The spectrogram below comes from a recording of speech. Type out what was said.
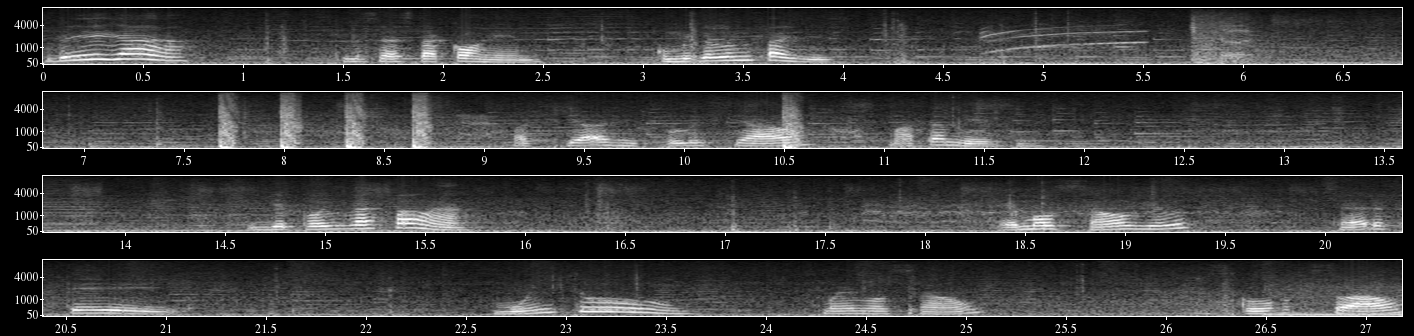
Briga! Policial está correndo. Comigo ela não faz isso. Aqui ó gente, policial mata mesmo. E depois vai falar. Emoção, viu? Sério, fiquei muito uma emoção. Desculpa pessoal.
